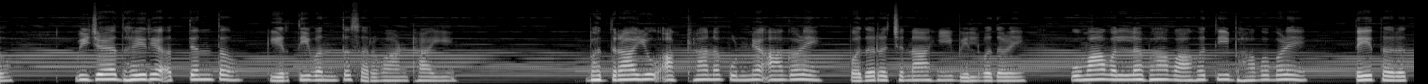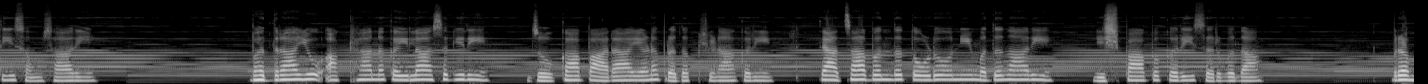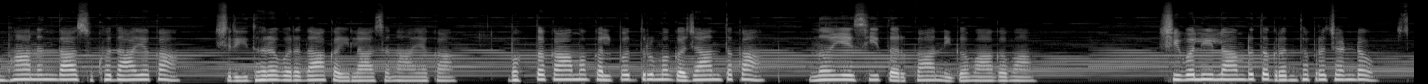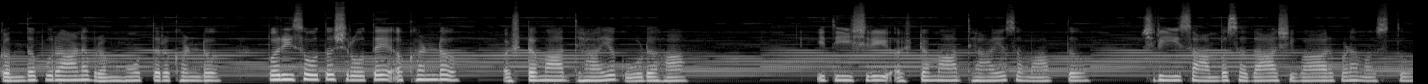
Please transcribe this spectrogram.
विजय धैर्य अत्यंत कीर्तिवंत सर्वांठाई. भद्रायू आख्यान पुण्य आगळे पदरचना ही बिलवदळे. उमावल्लभा वाहती भावबळे ते तरती संसारी. भद्रायू आख्यान कैलासगिरी जो का पारायण प्रदक्षिणा करी. त्याचा बंद तोडोनी मदनारी निष्पाप करी सर्वदा. ब्रह्मानंदा सुखदायका श्रीधर वरदा कैलासनायका भक्तकाम कल्पद्रुम गजांतका न येसी तर्का निगमागमा। शिवलीलामृत ग्रंथ प्रचंड स्कंदपुराण ब्रह्मोत्तरखंड परिसोत श्रोते अखंड अष्टमाध्याय गोड हा इति श्री अष्टमाध्याय समाप्त। श्री सांब सदा शिवार्पणमस्तु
